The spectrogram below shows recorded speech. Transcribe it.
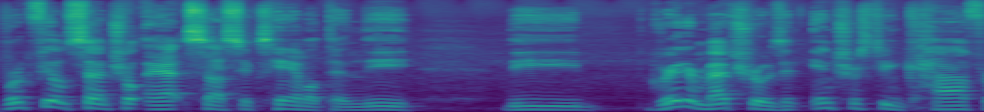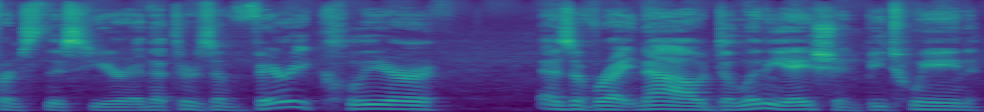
Brookfield Central at Sussex Hamilton. The the Greater Metro is an interesting conference this year, in that there's a very clear, as of right now, delineation between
